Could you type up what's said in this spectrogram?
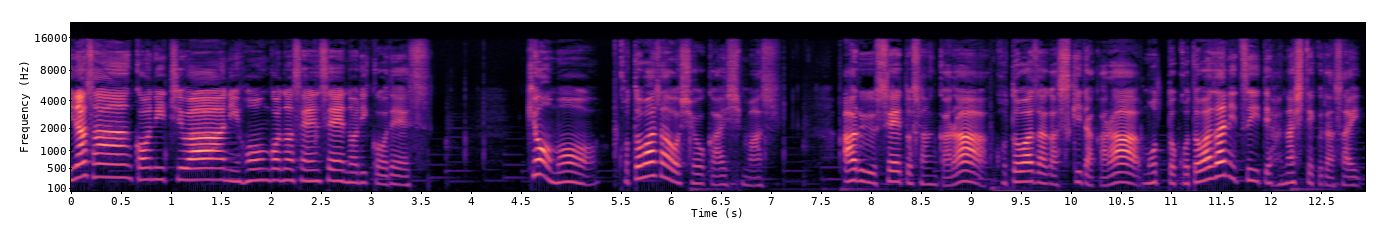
皆さん、こんにちは。日本語の先生のりこです。今日もことわざを紹介します。ある生徒さんからことわざが好きだからもっとことわざについて話してください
